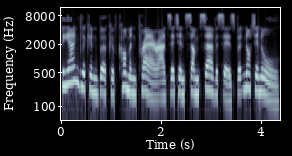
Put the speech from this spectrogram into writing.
The Anglican Book of Common Prayer adds it in some services but not in all.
